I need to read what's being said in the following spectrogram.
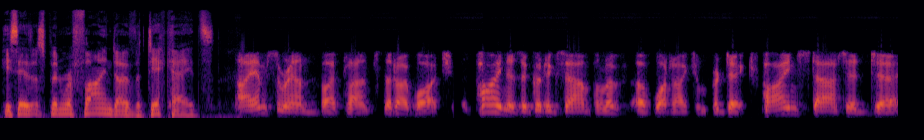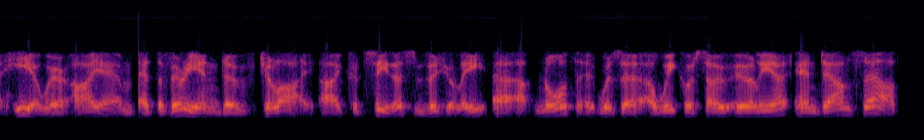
He says it's been refined over decades. I am surrounded by plants that I watch. Pine is a good example of, of what I can predict. Pine started uh, here where I am at the very end of July. I could see this visually. Uh, up north, it was a, a, week or so earlier, and down south,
